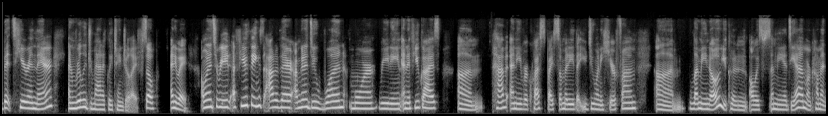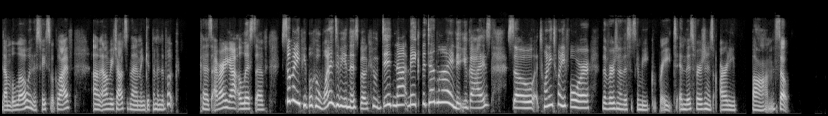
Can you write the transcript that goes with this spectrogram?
bits here and there and really dramatically change your life. So, anyway, I wanted to read a few things out of there. I'm going to do one more reading. And if you guys um, have any requests by somebody that you do want to hear from, um, let me know. You can always send me a DM or comment down below in this Facebook Live. Um, I'll reach out to them and get them in the book because I've already got a list of so many people who wanted to be in this book who did not make the deadline, you guys. So 2024, the version of this is going to be great. And this version is already bomb. So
